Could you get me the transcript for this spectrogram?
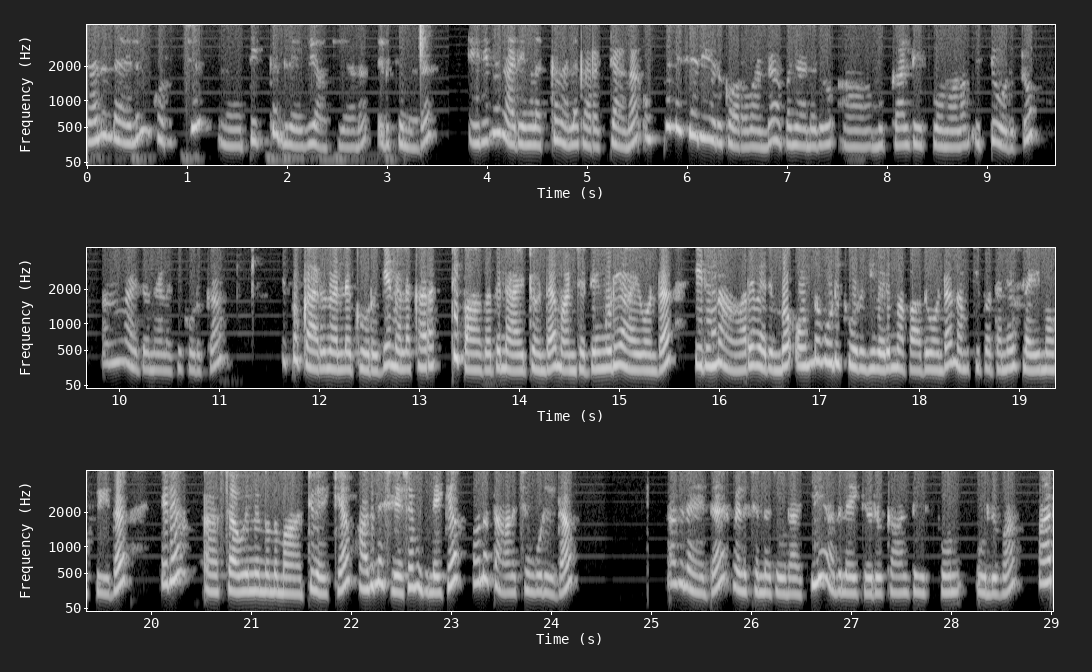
ഞാൻ എന്തായാലും കുറച്ച് തിക്ക് ഗ്രേവി ആക്കിയാണ് എടുക്കുന്നത്. എരിവ് കാര്യങ്ങളൊക്കെ നല്ല കറക്റ്റാണ് ഉപ്പിന് ചെറിയൊരു കുറവുണ്ട്. അപ്പോൾ ഞാനൊരു മുക്കാൽ ടീസ്പൂണോളം ഇട്ട് കൊടുത്തു. നന്നായിട്ടൊന്ന് ഇളക്കി കൊടുക്കാം. ഇപ്പോൾ കറി നല്ല കുറുകി നല്ല കറക്റ്റ് പാകത്തിനായിട്ടുണ്ട്. മൺചട്ടിയും കൂടി ആയതുകൊണ്ട് ഇരുന്ന് ആറി വരുമ്പോൾ ഒന്നുകൂടി കുറുകി വരും. അപ്പോൾ അതുകൊണ്ട് നമുക്കിപ്പോൾ തന്നെ ഫ്ലെയിം ഓഫ് ചെയ്ത് ഇത് സ്റ്റൗവിൽ നിന്നൊന്ന് മാറ്റി വയ്ക്കാം. അതിനുശേഷം ഇതിലേക്ക് ഒന്ന് താളിച്ചും കൂടി ഇടാം. അതിനായിട്ട് വെളിച്ചെണ്ണ ചൂടാക്കി അതിലേക്ക് ഒരു കാൽ ടീസ്പൂൺ ഉലുവ അര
